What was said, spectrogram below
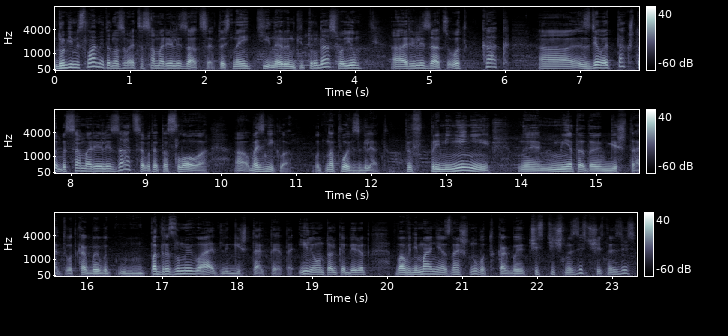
Другими словами, это называется самореализация. То есть найти на рынке труда свою а, реализацию. Вот как а, сделать так, чтобы самореализация, вот это слово, а, возникла, вот на твой взгляд, в применении метода гештальт? Вот как бы вот, подразумевает ли гештальт это? Или он только берет во внимание, знаешь, ну вот как бы частично здесь, частично здесь,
